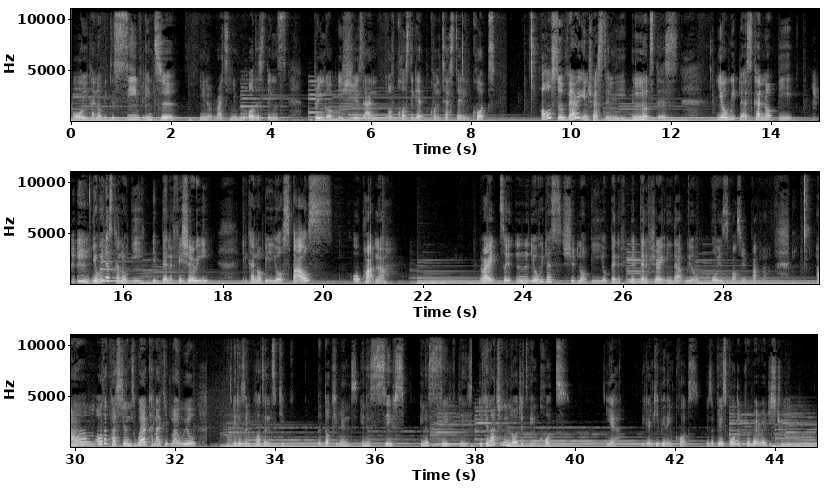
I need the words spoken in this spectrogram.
or you cannot be deceived into, you know, writing a will. All these things bring up issues, and of course they get contested in court. Also, very interestingly, note this: your witness cannot be your witness cannot be a beneficiary. It cannot be your spouse or partner right? So mm, your witness should not be your benefit, beneficiary in that will or your spouse or your partner. Um, other questions: Where can I keep my will? It is important to keep the document in a safe in a safe place. You can actually lodge it in court. Yeah, you can keep it in court. There's a place called the probate registry.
